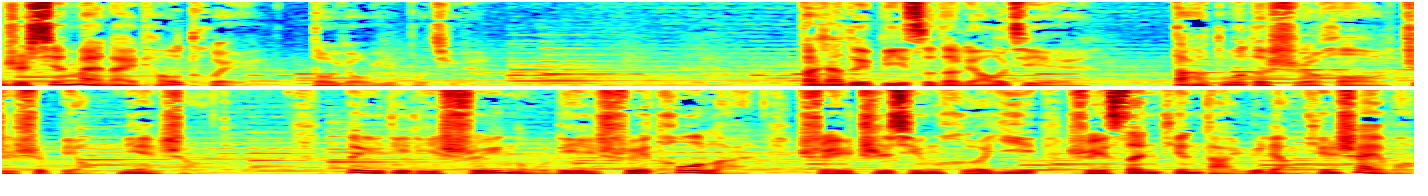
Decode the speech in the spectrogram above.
至先迈哪条腿。都犹豫不决。大家对彼此的了解，大多的时候只是表面上的，背地里谁努力，谁偷懒，谁知行合一，谁三天打鱼两天晒网。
